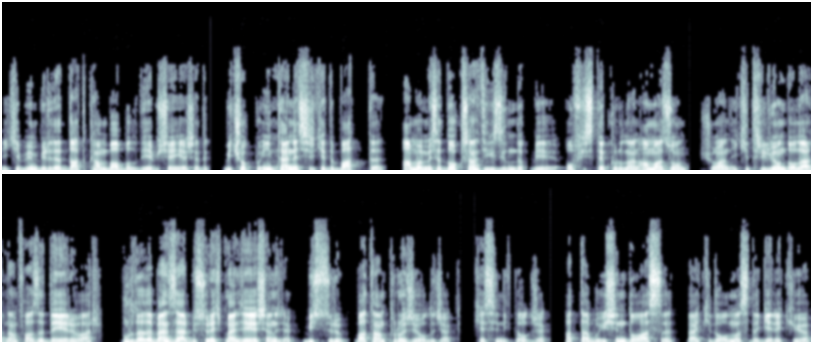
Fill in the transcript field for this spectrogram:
2001'de dot-com bubble diye bir şey yaşadık. Birçok bu internet şirketi battı. Ama mesela 98 yılında bir ofiste kurulan Amazon şu an 2 trilyon dolardan fazla değeri var. Burada da benzer bir süreç bence yaşanacak. Bir sürü batan proje olacak. Kesinlikle olacak. Hatta bu işin doğası belki de olması da gerekiyor.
